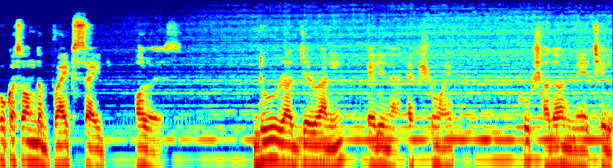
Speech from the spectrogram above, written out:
Focus on the bright side always দূর রাজ্যের রানী এলিনা একসময় খুব সাধারণ মেয়ে ছিল।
